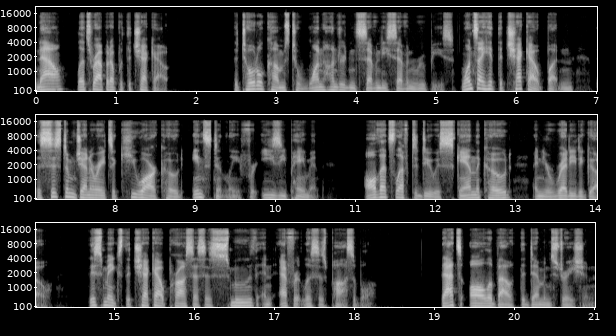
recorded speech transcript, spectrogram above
Now, let's wrap it up with the checkout. The total comes to 177 rupees. Once I hit the checkout button, the system generates a QR code instantly for easy payment. All that's left to do is scan the code and you're ready to go. This makes the checkout process as smooth and effortless as possible. That's all about the demonstration.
